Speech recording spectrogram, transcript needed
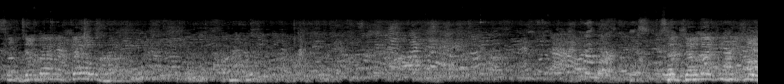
सब जल रहा है क्या हो रहा है सब जल रहा है कि देखिए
